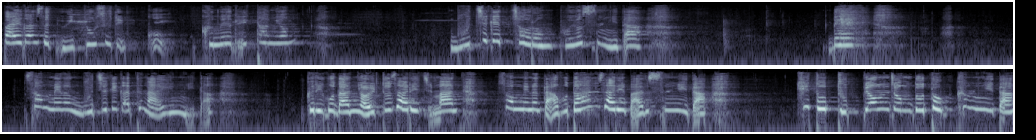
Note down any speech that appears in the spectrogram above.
빨간색 윗옷을 입고 그네를 타면 무지개처럼 보였습니다. 네. 선미는 무지개 같은 아이입니다. 그리고 난 12살이지만 선미는 나보다 한 살이 많습니다. 키도 두 뼘 정도 더 큽니다.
